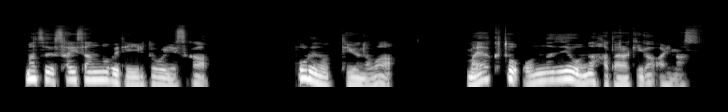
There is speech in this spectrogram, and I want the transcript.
まず再三述べている通りですが、ポルノっていうのは麻薬と同じような働きがあります。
